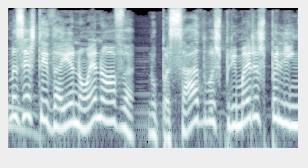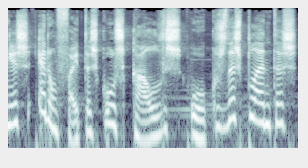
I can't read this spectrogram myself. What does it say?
Mas esta ideia não é nova. No passado, as primeiras palhinhas eram feitas com os caules ocos das plantas.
